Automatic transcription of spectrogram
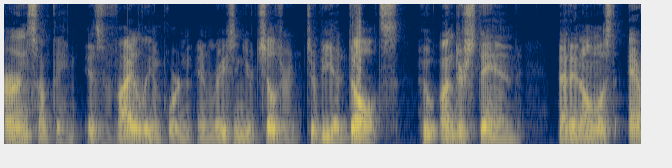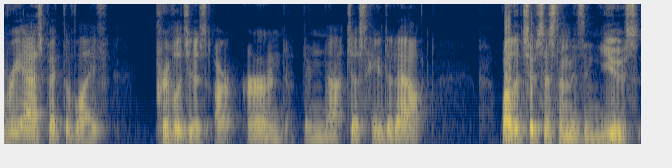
earn something is vitally important in raising your children to be adults who understand that in almost every aspect of life, privileges are earned. They're not just handed out. While the chip system is in use,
